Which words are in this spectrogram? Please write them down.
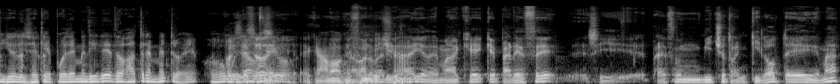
Y yo dice que puede medir de 2 a 3 metros, ¿eh? Pues cuidado. eso, que, digo. es que vamos, que Una es un bicho. ¿no? Y además que, que parece, eh, si parece un bicho tranquilote y demás,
